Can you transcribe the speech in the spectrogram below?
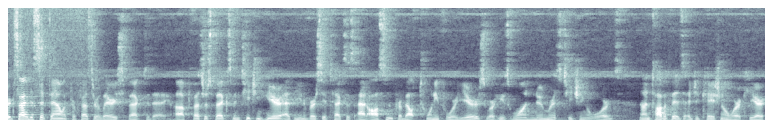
We're excited to sit down with Professor Larry Speck today. Uh, Professor Speck has been teaching here at the University of Texas at Austin for about 24 years, where he's won numerous teaching awards. And on top of his educational work here,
